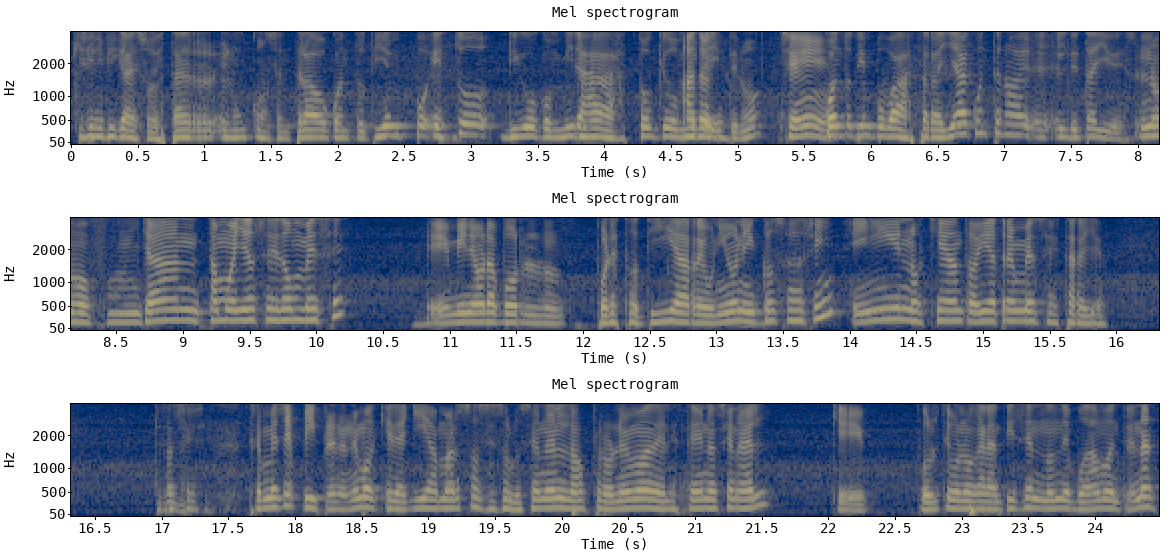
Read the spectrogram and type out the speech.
¿Qué significa eso? ¿Estar en un concentrado cuánto tiempo? Esto, digo, con miras a Tokio 2020, ¿no? Sí. ¿Cuánto tiempo vas a estar allá? Cuéntanos el, el detalle de eso. No, ya estamos allá hace dos meses. Eh, vine ahora por, por estos días, reuniones y cosas así. Y nos quedan todavía tres meses de estar allá. Tres así. meses. Tres meses y pretendemos que de aquí a marzo se solucionen los problemas del Estadio Nacional. Que por último nos garanticen dónde podamos entrenar.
